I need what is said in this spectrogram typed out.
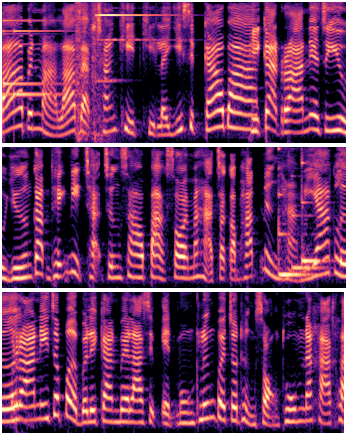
ล่าเป็นหม่าล่าแบบช่างขีดขีดละ 29 บาทพิกัดร้านเนี่ยจะอยู่เยื้องกับเทคนิคฉะเชิงเซาปากซอยมหาจักรพรรดิหนึ่งหาไม่ยากเลย ร้านนี้จะเปิดบริการเวลา 11โมงครึ่งไปจนถึง 2 ทุ่มนะคะ ใคร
